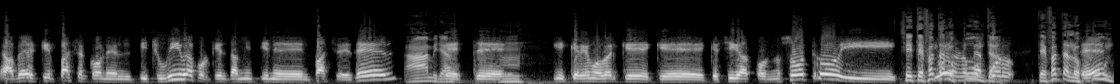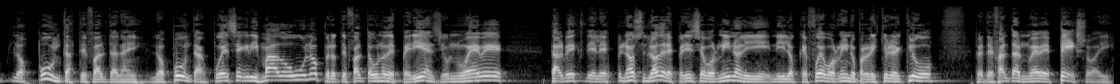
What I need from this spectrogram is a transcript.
a ver qué pasa con el Pichu Viva, porque él también tiene el pase de él. Ah, mira. Este, Mm. Y queremos ver que, que, que siga con nosotros. y Sí, te faltan bueno, los no puntas. Te faltan los, ¿Eh? pun- los puntas, te faltan ahí. Los puntas. Puede ser grismado uno, pero te falta uno de experiencia. Un 9, tal vez de la, exp- no, no de la experiencia de Bornino ni, ni lo que fue Bornino para la historia del club, pero te faltan nueve pesos ahí.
